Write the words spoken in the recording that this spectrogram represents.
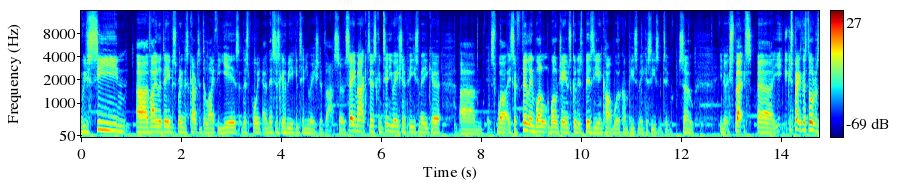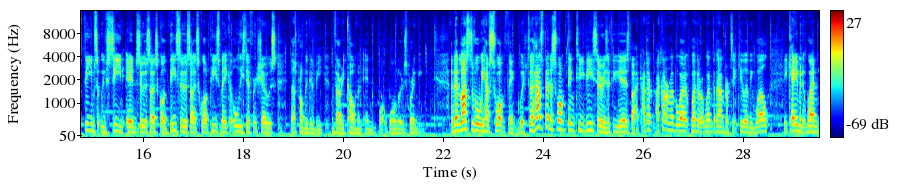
we've seen uh, Viola Davis bring this character to life for years at this point, and this is going to be a continuation of that. So same actors, continuation of Peacemaker. Um, it's well, it's a fill-in while while James Gunn is busy and can't work on Peacemaker season two. So you know, expect uh, expect the sort of themes that we've seen in Suicide Squad, the Suicide Squad, Peacemaker, all these different shows. That's probably going to be very common in what Waller is bringing. And then last of all, we have Swamp Thing, which there has been a Swamp Thing TV series a few years back. I don't, I can't remember where, whether it went down particularly well. It came and it went.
